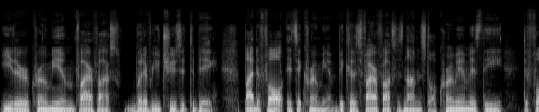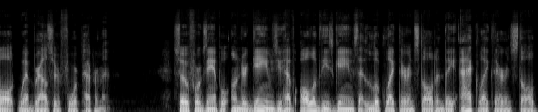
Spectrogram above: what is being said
either Chromium, Firefox, whatever you choose it to be. By default, it's a Chromium because Firefox is not installed. Chromium is the default web browser for Peppermint. So, for example, under games, you have all of these games that look like they're installed and they act like they're installed,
